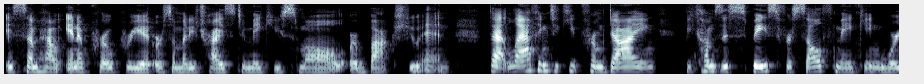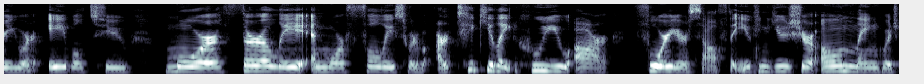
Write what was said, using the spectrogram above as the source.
is somehow inappropriate or somebody tries to make you small or box you in that laughing to keep from dying becomes this space for self-making where you are able to more thoroughly and more fully sort of articulate who you are for yourself that you can use your own language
